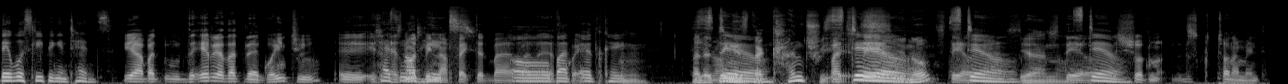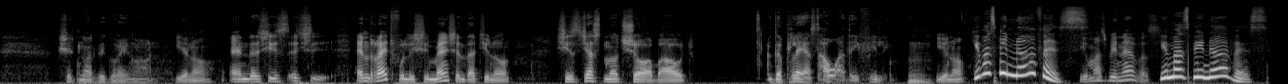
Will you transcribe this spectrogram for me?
They were sleeping in tents. Yeah, but the area that they're going to uh, is, has, Has not, not been hit. affected by, oh, by by the the earthquake. earthquake. But the thing is, the country. But is, Still. you know, Still, Still. guys, Yeah, no. still, Still. This, should not, this tournament should not be going on, you know. And uh, she's uh, she, and rightfully she mentioned that you know she's just not sure about the players. How are they feeling? You know, You must be nervous. you must be nervous. You must be nervous.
